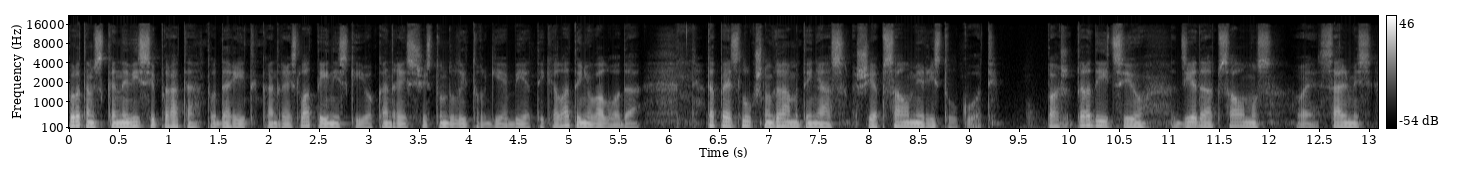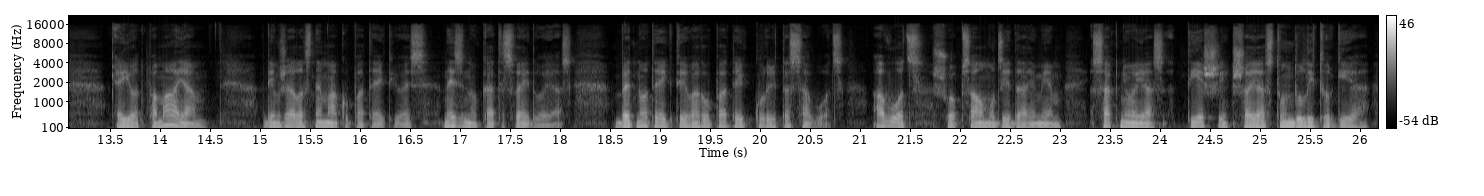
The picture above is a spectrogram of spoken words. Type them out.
Protams, ka ne visi prata to darīt kādreiz latīniski, jo kādreiz šī stundu liturgija bija tikai latīņu valodā, tāpēc lūkšanu grāmatiņās šie psalmi ir iztulkoti. Par tradīciju dziedāt psalmus vai salmis ejot pa mājām, Diemžēl es nemāku pateikt, jo es nezinu, kā tas veidojās, bet noteikti varu pateikt, kur ir tas avots. Avots šo psalmu dziedājumiem sakņojās tieši šajā stundu liturgijā,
